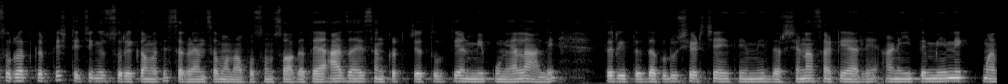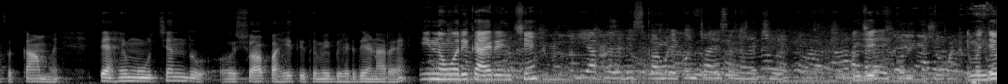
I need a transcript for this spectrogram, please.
सुरुवात करते स्टिचिंग सुरेखामध्ये. सगळ्यांचं मनापासून स्वागत आहे. आज आहे संकट चतुर्थी आणि मी पुण्याला आले. तर इथं दगडूशेठच्या इथे मी दर्शनासाठी आले. आणि इथे मेन एक माझं काम आहे. ते आहे मूळचंद शॉप आहे. तिथे मी भेट देणार आहे. ही नऊवारी काय रेंजची आहे? ही आपल्याला डिस्काउंट एकोणचाळीस हजाराची आहे. म्हणजे म्हणजे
